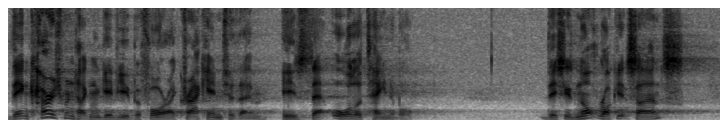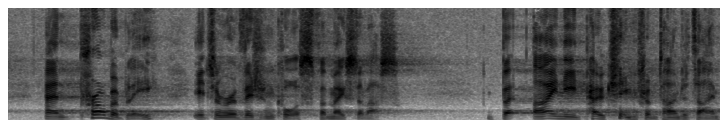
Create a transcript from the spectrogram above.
the encouragement I can give you before I crack into them is they're all attainable. This is not rocket science, and probably it's a revision course for most of us. But I need poking from time to time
